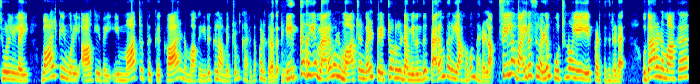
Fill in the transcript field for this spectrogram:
சூழ்நிலை வாழ்க்கை முறை ஆகியவை இம்மாற்றத்துக்கு காரணமாக இருக்கலாம் என்றும் கருதப்படுகிறது. இத்தகைய மரபணு மாற்றங்கள் பெற்றோர்களிடம் இருந்து பரம்பரையாகவும் வரலாம். சில வைரசுகளும் புற்றுநோயை ஏற்படுத்துகின்றன. உதாரணமாக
